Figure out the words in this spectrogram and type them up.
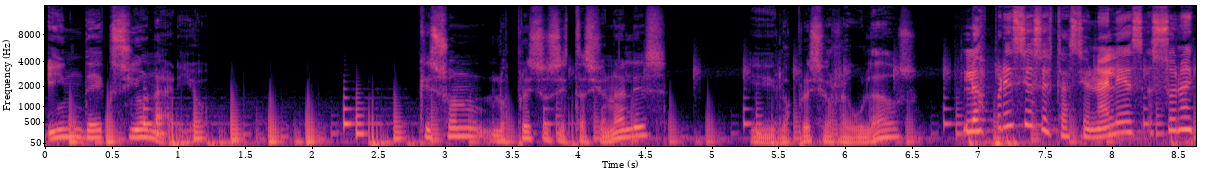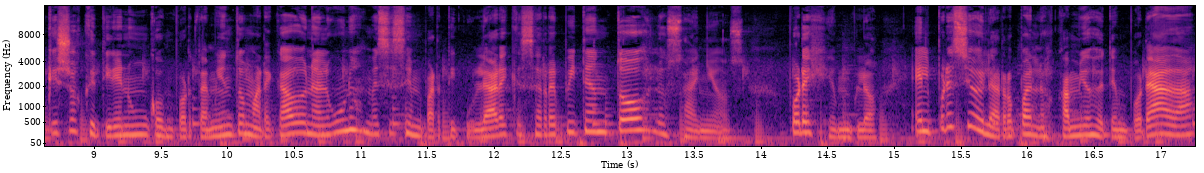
Indeccionario. ¿Qué son los precios estacionales y los precios regulados? Los precios estacionales son aquellos que tienen un comportamiento marcado en algunos meses en particular que se repiten todos los años. Por ejemplo, el precio de la ropa en los cambios de temporada,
